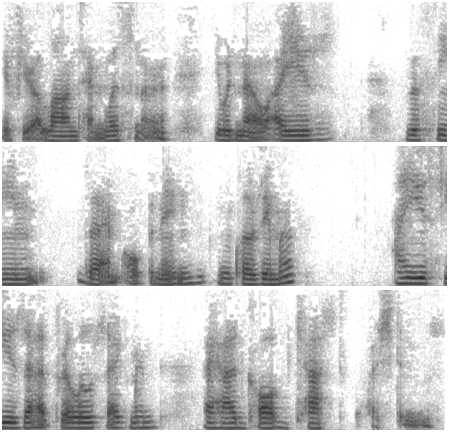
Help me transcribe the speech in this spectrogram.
if you're a long-time listener, you would know I use the theme that I'm opening and closing with. I used to use that for a little segment I had called Cast Questions.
